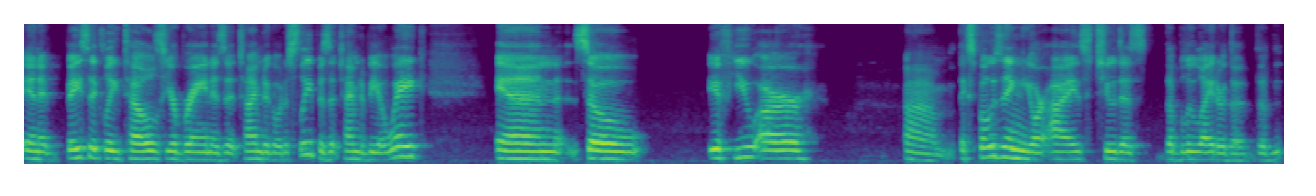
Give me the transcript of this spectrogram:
and it basically tells your brain is it time to go to sleep? Is it time to be awake? And so if you are um, exposing your eyes to this the blue light or the the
